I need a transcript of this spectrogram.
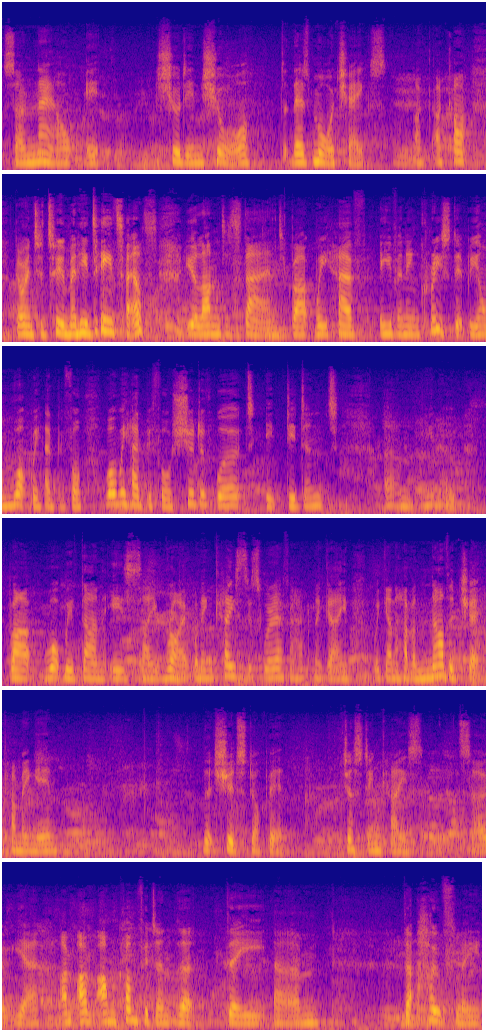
So now it should ensure there's more checks. I, I, can't go into too many details, you'll understand, but we have even increased it beyond what we had before. What we had before should have worked, it didn't. Um, you know, but what we've done is say, right, well, in case this were ever happen again, we're going to have another check coming in that should stop it, just in case. So yeah, I'm, I'm, I'm confident that the um, that hopefully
